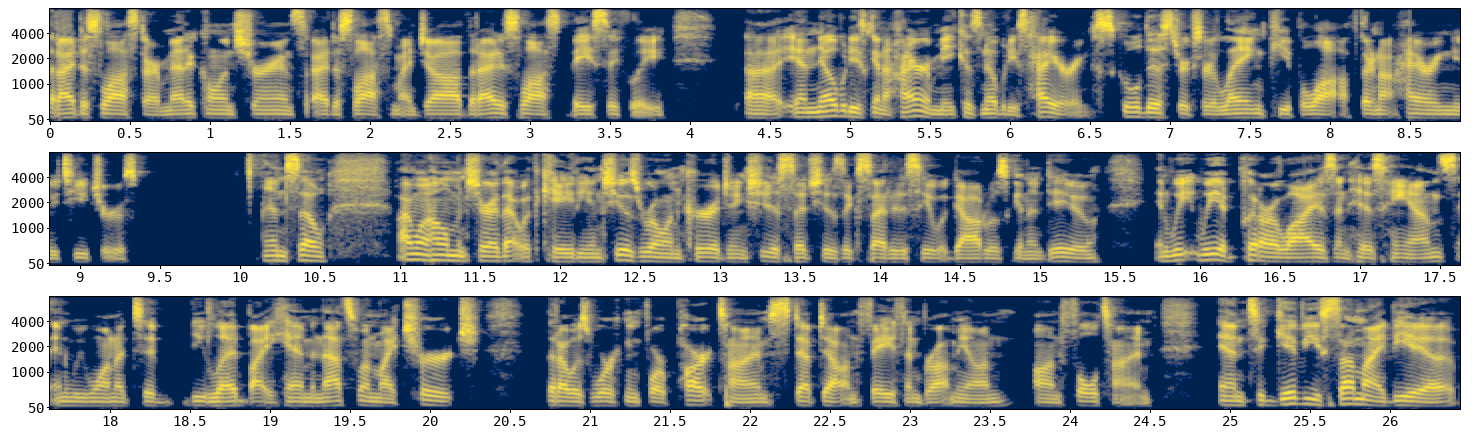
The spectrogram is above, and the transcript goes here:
that I just lost our medical insurance, that I just lost my job, that I just lost basically uh, and nobody's going to hire me because nobody's hiring. School districts are laying people off; they're not hiring new teachers. And so I went home and shared that with Katie, and she was real encouraging. She just said she was excited to see what God was going to do. And we, we had put our lives in his hands and we wanted to be led by him. And that's when my church that I was working for part time stepped out in faith and brought me on, on full time. And to give you some idea,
